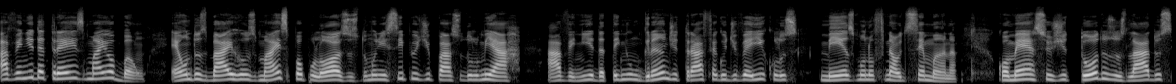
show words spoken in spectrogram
Avenida 3 Maiobão é um dos bairros mais populosos do município de Passo do Lumiar. A avenida tem um grande tráfego de veículos, mesmo no final de semana. Comércios de todos os lados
